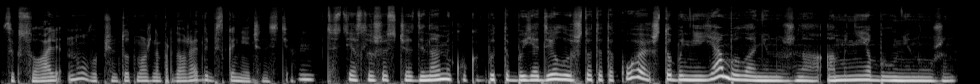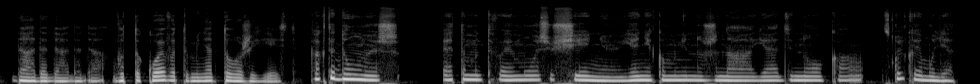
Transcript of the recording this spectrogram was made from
сексуален. Ну, в общем, тут можно продолжать до бесконечности. То есть я слышу сейчас динамику, как будто бы я делаю что-то такое, чтобы не я была не нужна, а мне был не нужен. Да, да, да, да, да. Вот такое вот у меня тоже есть. Как ты думаешь, этому твоему ощущению я никому не нужна, я одинока, сколько ему лет?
